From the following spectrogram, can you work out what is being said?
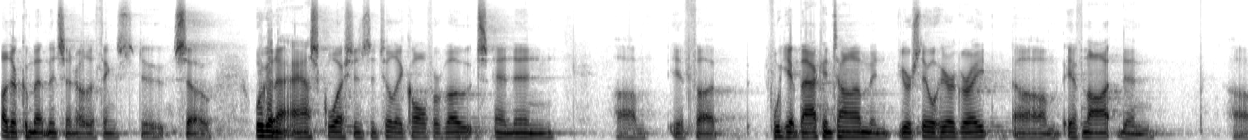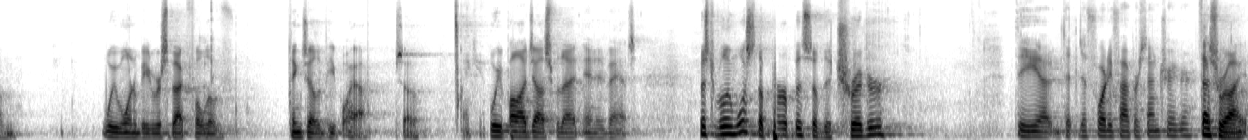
other commitments and other things to do. So we're going to ask questions until they call for votes, and then um, if, uh, if we get back in time and you're still here, great. Um, If not, then um, we want to be respectful of things other people have. So Thank you. we apologize for that in advance. Mr. Blum, what's the purpose of the trigger? The, uh, the the 45% trigger? That's right.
